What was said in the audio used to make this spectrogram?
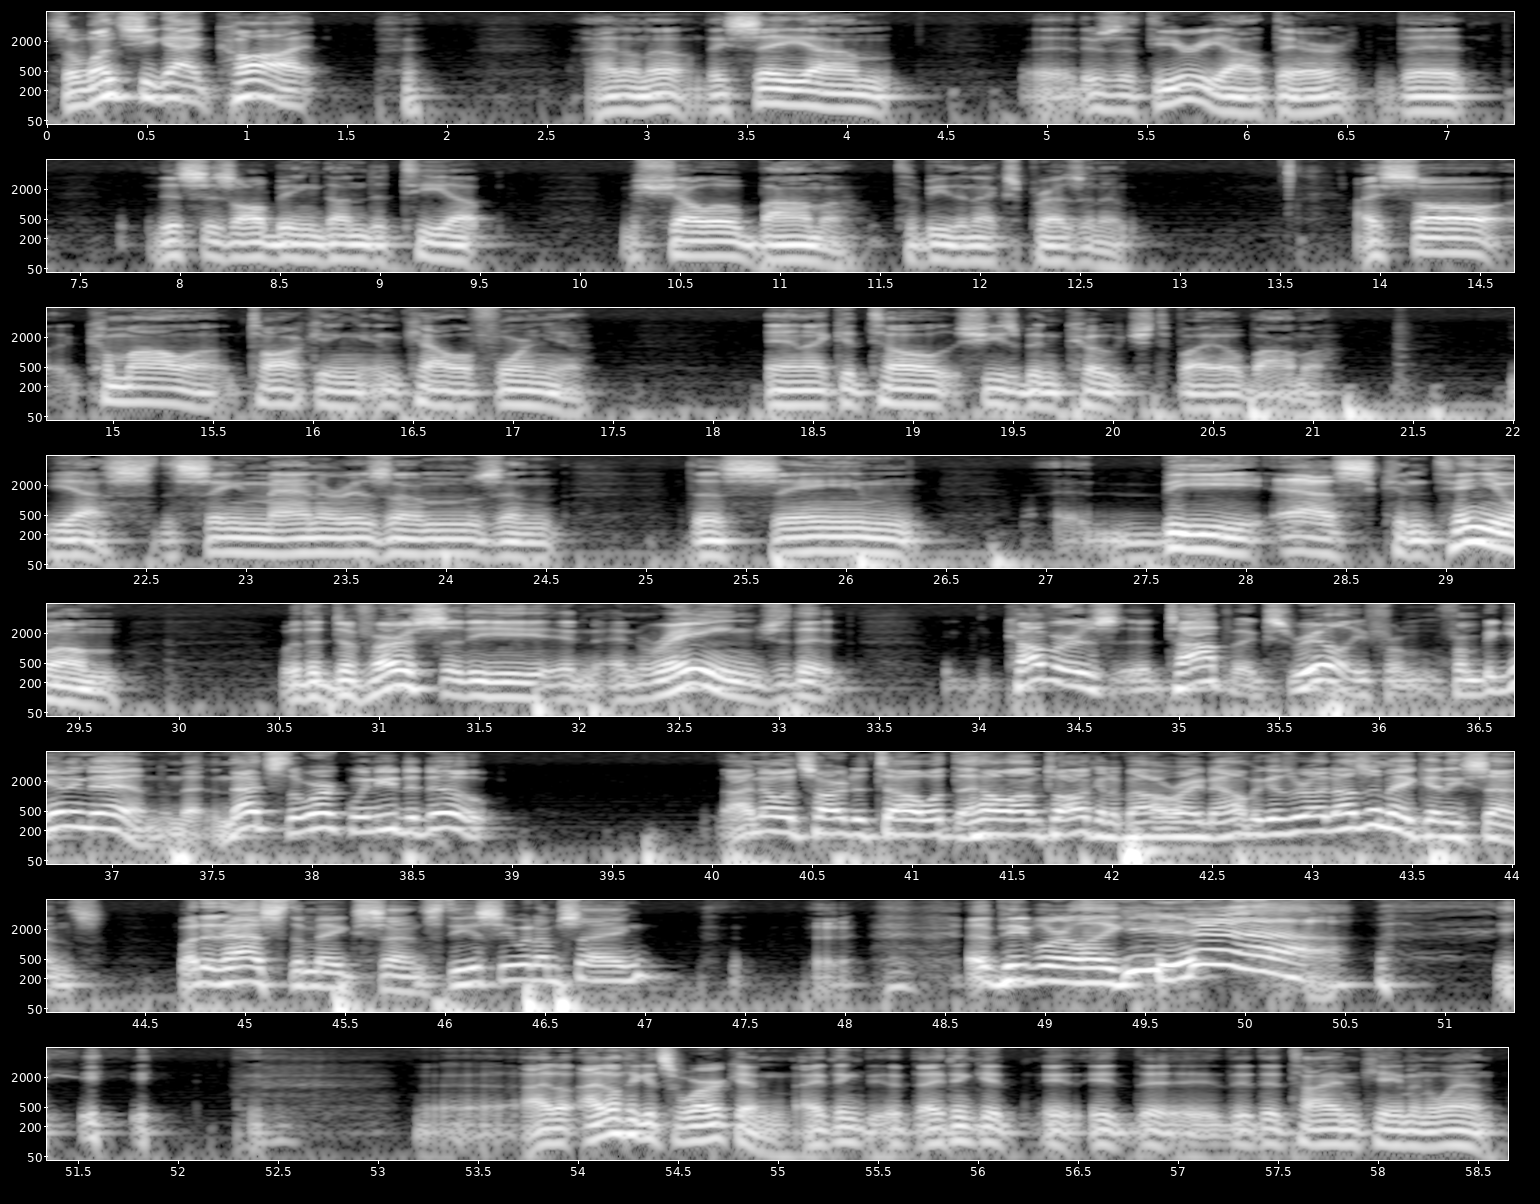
So once you got caught, I don't know. They say um, uh, there's a theory out there that this is all being done to tee up Michelle Obama to be the next president. I saw Kamala talking in California, and I could tell she's been coached by Obama. Yes, the same mannerisms and the same BS continuum with a diversity and, and range that covers topics really from, from beginning to end. And, that, and that's the work we need to do. I know it's hard to tell what the hell I'm talking about right now because it really doesn't make any sense, but it has to make sense. Do you see what I'm saying? and people are like, yeah. Uh, I don't. I don't think it's working. I think. I think it. It. it the, the, time came and went.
